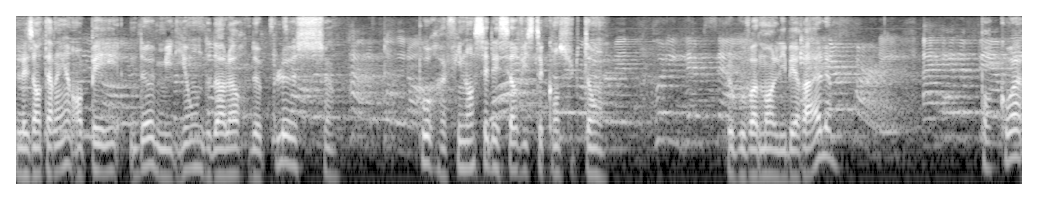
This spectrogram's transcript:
Les Ontariens ont payé 2 millions de dollars de plus pour financer les services de consultants. Le gouvernement libéral, pourquoi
